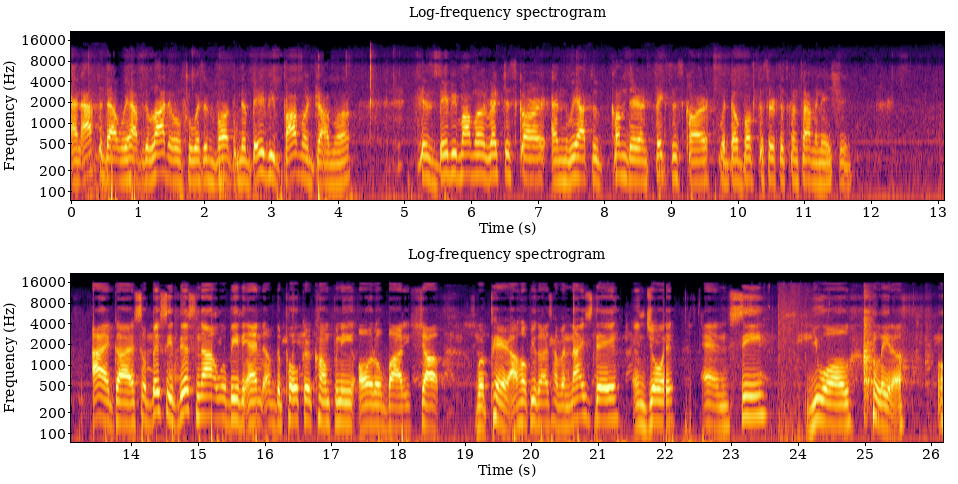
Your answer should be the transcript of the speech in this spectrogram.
And after that, we have Gelato, who was involved in the baby mama drama. His baby mama wrecked his car, and we had to come there and fix his car with the above the surface contamination. Alright guys, so basically this now will be the end of the Poker Company Auto Body Shop repair. I hope you guys have a nice day, enjoy, and see you all later.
